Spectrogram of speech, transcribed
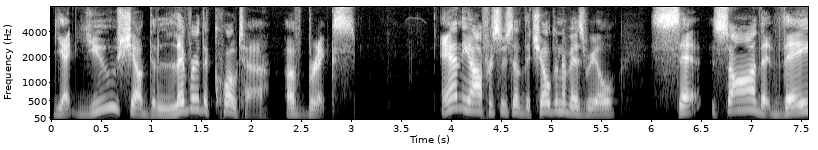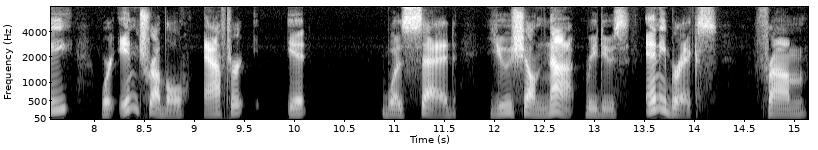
Yet you shall deliver the quota of bricks. And the officers of the children of Israel saw that they were in trouble after it was said, You shall not reduce any bricks from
